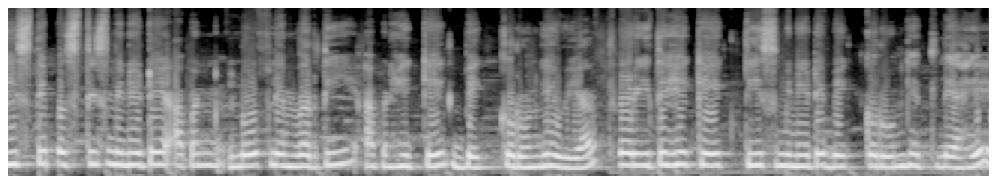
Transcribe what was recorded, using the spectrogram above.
तीस ते पस्तीस मिनिटे आपण लो फ्लेमवरती आपण हे केक बेक करून घेऊया तर इथे हे केक तीस मिनिटे बेक करून घेतले आहे.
